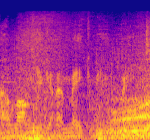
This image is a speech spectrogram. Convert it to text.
How long you gonna make me wait?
